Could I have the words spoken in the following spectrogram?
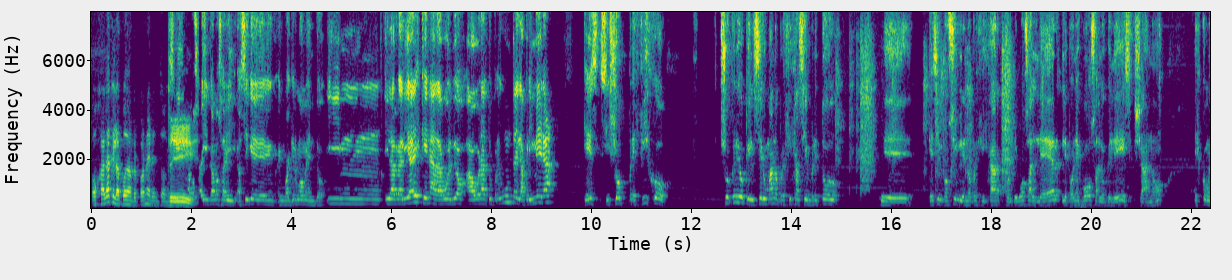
Ojalá que la puedan reponer entonces. Sí. estamos ahí, estamos ahí. Así que en cualquier momento. Mm, y, la realidad es que nada, vuelvo ahora a tu pregunta. Y la primera, que es si yo prefijo, yo creo que el ser humano prefija siempre todo, que es imposible no prefijar, porque vos al leer le pones voz a lo que lees, ya, ¿no? Es como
